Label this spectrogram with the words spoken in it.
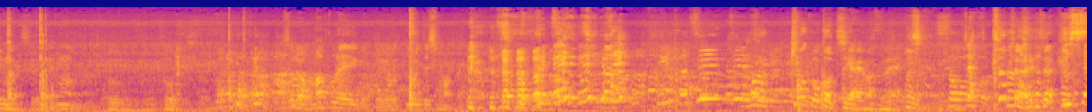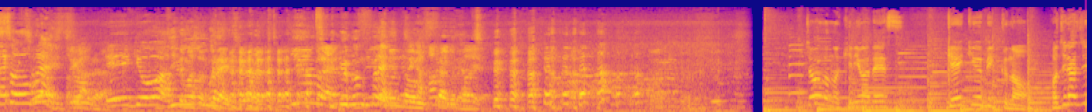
今ですよね。うん、そうですそうです。よ それを枕営業と言うてしまったけど。ちょっと違いますね。そう。じゃあちょっと一層ぐらい違う。営業は合ってましょうぐらい違う言うぐらい自分ぐらい違う自分の薄さぐらいちょうどのキニワです。k q b i c のこちらじ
